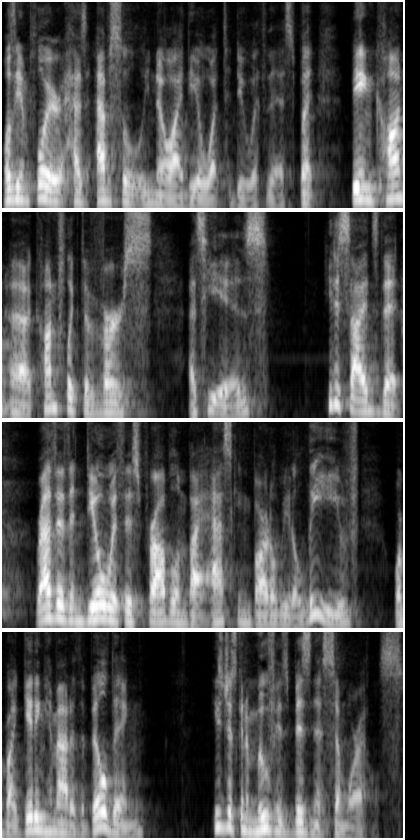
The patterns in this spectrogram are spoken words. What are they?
Well, the employer has absolutely no idea what to do with this, but being con- uh, conflict averse as he is, he decides that rather than deal with this problem by asking Bartleby to leave or by getting him out of the building, he's just going to move his business somewhere else.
